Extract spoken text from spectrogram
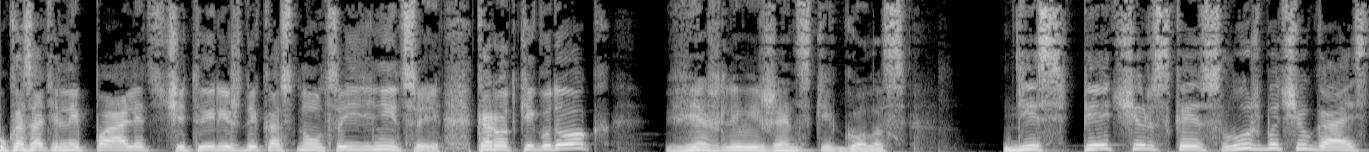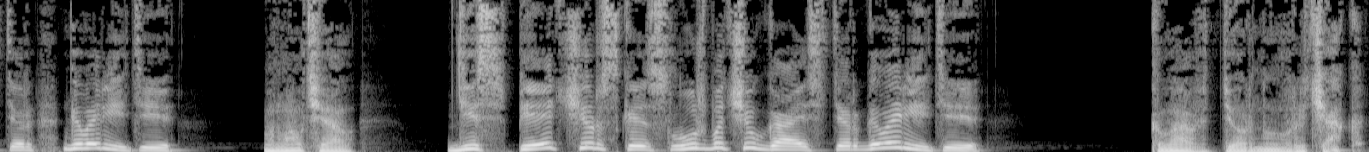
Указательный палец четырежды коснулся единицы. Короткий гудок, вежливый женский голос. «Диспетчерская служба Чугайстер. Говорите». Он молчал. «Диспетчерская служба Чугайстер. Говорите». Клав дернул рычаг.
